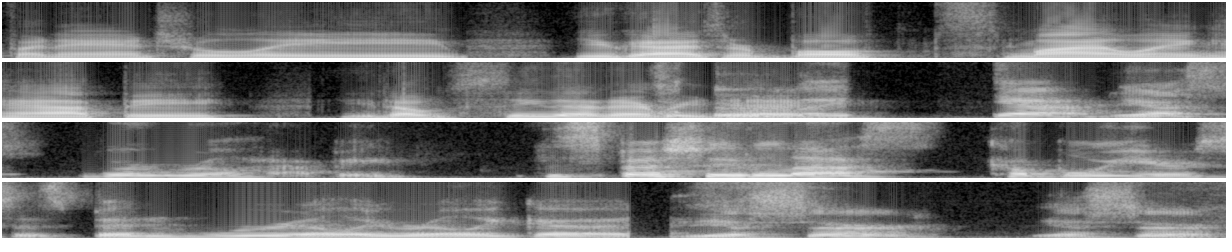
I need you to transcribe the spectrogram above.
financially. You guys are both smiling, happy. You don't see that every day. Yeah. Yes. We're real happy. Especially the last couple years has been really, really good. Yes, sir. Yes, sir.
